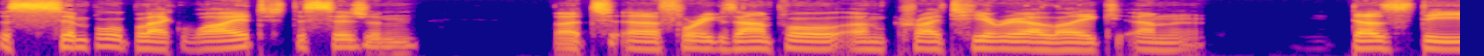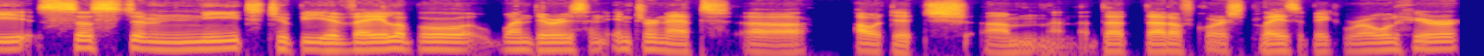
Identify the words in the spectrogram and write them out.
a simple black white decision, but uh, for example, um, criteria like um, does the system need to be available when there is an internet uh, outage? Um, that that of course plays a big role here,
